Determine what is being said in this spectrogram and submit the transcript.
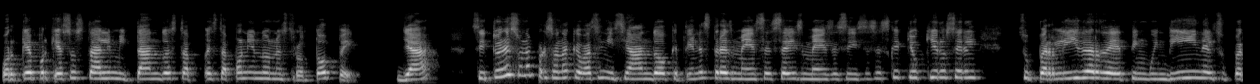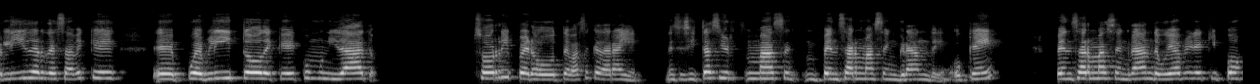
¿Por qué? Porque eso está limitando, está, está poniendo nuestro tope, ¿ya? Si tú eres una persona que vas iniciando, que tienes tres meses, seis meses y dices, es que yo quiero ser el super líder de Tinguindín, el super líder de sabe qué eh, pueblito, de qué comunidad, sorry, pero te vas a quedar ahí. Necesitas ir más, pensar más en grande, ¿ok? Pensar más en grande, voy a abrir equipo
